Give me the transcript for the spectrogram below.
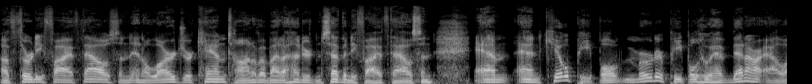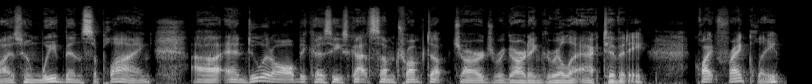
of 35,000 in a larger canton of about 175,000 and, and kill people, murder people who have been our allies, whom we've been supplying, uh, and do it all because he's got some trumped up charge regarding guerrilla activity. Quite frankly,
